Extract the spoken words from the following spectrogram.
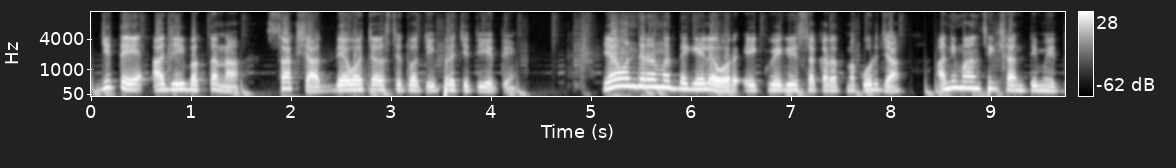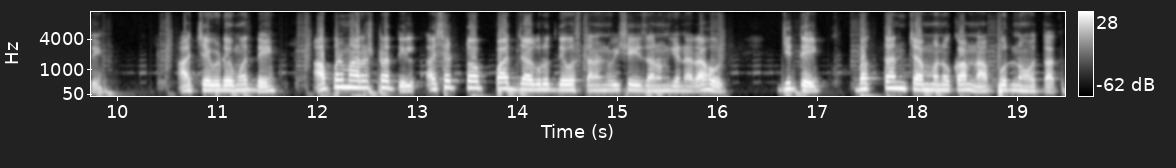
जिथे आजही भक्तांना साक्षात देवाच्या अस्तित्वाची प्रचिती येते. या मंदिरांमध्ये गेल्यावर एक वेगळी सकारात्मक ऊर्जा आणि मानसिक शांती मिळते. आजच्या व्हिडिओमध्ये आपण महाराष्ट्रातील अशा टॉप पाच जागृत देवस्थानांविषयी जाणून घेणार आहोत जिथे भक्तांच्या मनोकामना पूर्ण होतात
